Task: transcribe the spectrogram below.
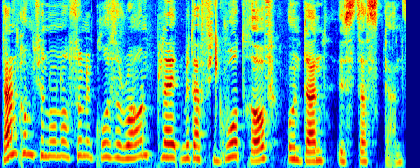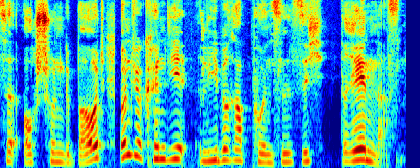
Dann kommt hier nur noch so eine große Roundplate mit der Figur drauf und dann ist das Ganze auch schon gebaut und wir können die liebe Rapunzel sich drehen lassen.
